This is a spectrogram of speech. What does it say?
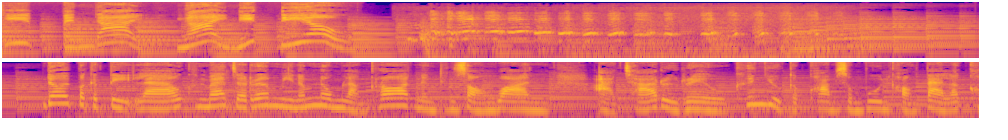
ชีพเป็นได้ ง่ายนิดเดียว โดยปกติแล้วคุณแม่จะเริ่มมีน้ำนมหลังคลอด 1-2 วัน อาจช้าหรือเร็วขึ้นอยู่กับความสมบูรณ์ของแต่ละค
